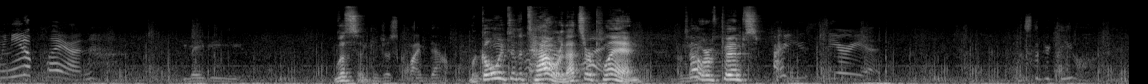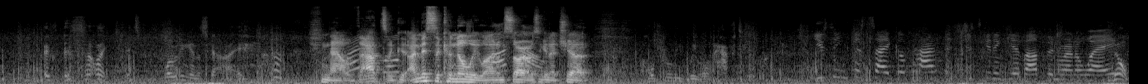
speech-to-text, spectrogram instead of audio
we need a plan. Maybe Listen, we can just climb down. we're going to the tower. That's our plan. Tower of Pimps. Are you serious? What's the big deal? It, it's not like it's floating in the sky. Now that's a good. I missed the cannoli line. I'm sorry. I was gonna chat. Hopefully we won't have to. You think the psychopath is just gonna give up and run away? No.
